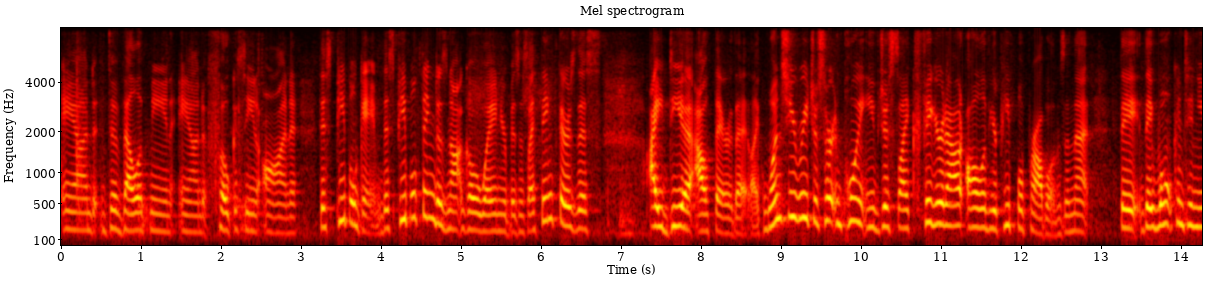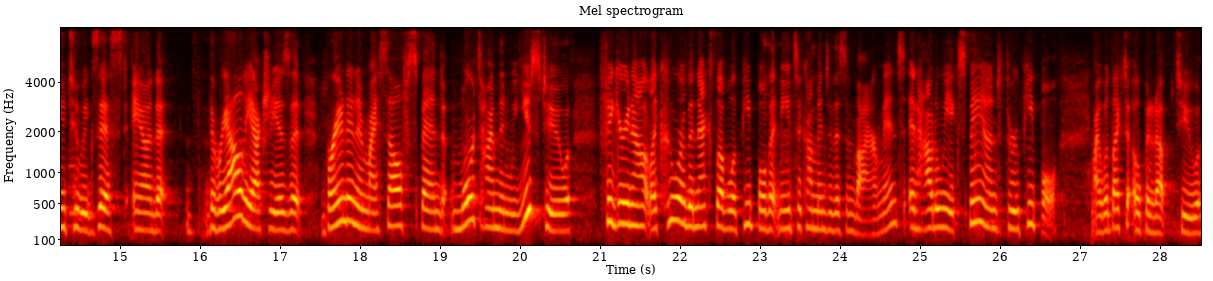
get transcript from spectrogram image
and developing and focusing on this people game. This people thing does not go away in your business. I think there's this idea out there that like once you reach a certain point, you've just like figured out all of your people problems and that they, they won't continue to exist. And the reality actually is that Brandon and myself spend more time than we used to figuring out like who are the next level of people that need to come into this environment and how do we expand through people. I would like to open it up to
